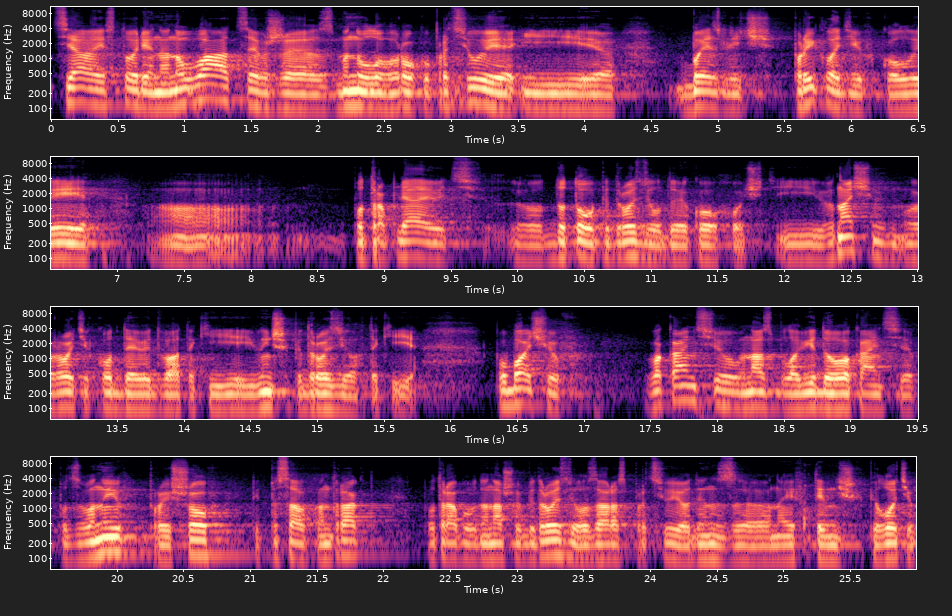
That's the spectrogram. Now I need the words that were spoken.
Ця історія не нова, це вже з минулого року працює і безліч прикладів, коли е, потрапляють е, до того підрозділу, до якого хочуть. І в нашій роті код 9.2 такі є, і в інших підрозділах такі є. Побачив вакансію, у нас була відеовакансія, подзвонив, пройшов, підписав контракт, потрапив до нашого підрозділу. Зараз працює один з найефективніших пілотів,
